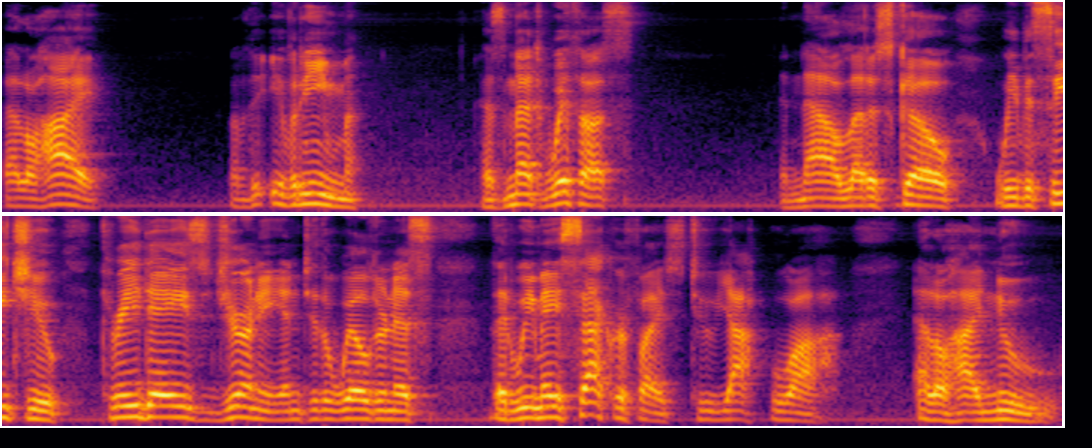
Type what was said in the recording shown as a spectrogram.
Elohai of the Ivrim has met with us. And now let us go, we beseech you, three days' journey into the wilderness, that we may sacrifice to Yahuwah Elohai Nu.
